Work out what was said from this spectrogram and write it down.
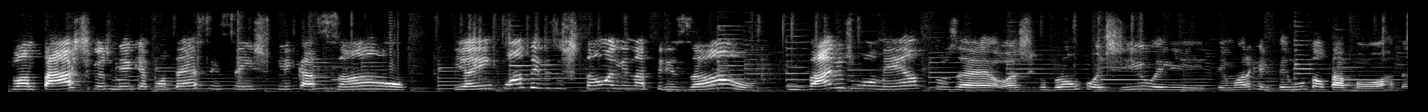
fantásticas meio que acontecem sem explicação. E aí, enquanto eles estão ali na prisão, em vários momentos, é, eu acho que o Bronco Gil, ele tem uma hora que ele pergunta ao Taborda,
